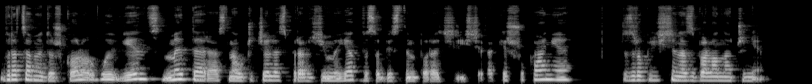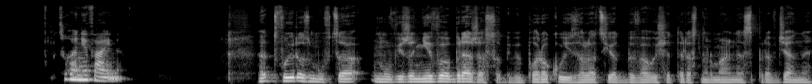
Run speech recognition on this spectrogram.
Wracamy do szkoły, więc my teraz, nauczyciele, sprawdzimy, jak wy sobie z tym poradziliście. Takie szukanie, czy zrobiliście nas balona, czy nie. Słuchaj, nie fajne. Twój rozmówca mówi, że nie wyobraża sobie, by po roku izolacji odbywały się teraz normalne sprawdziany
